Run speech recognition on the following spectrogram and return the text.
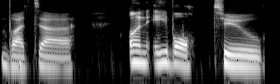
but uh, unable to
